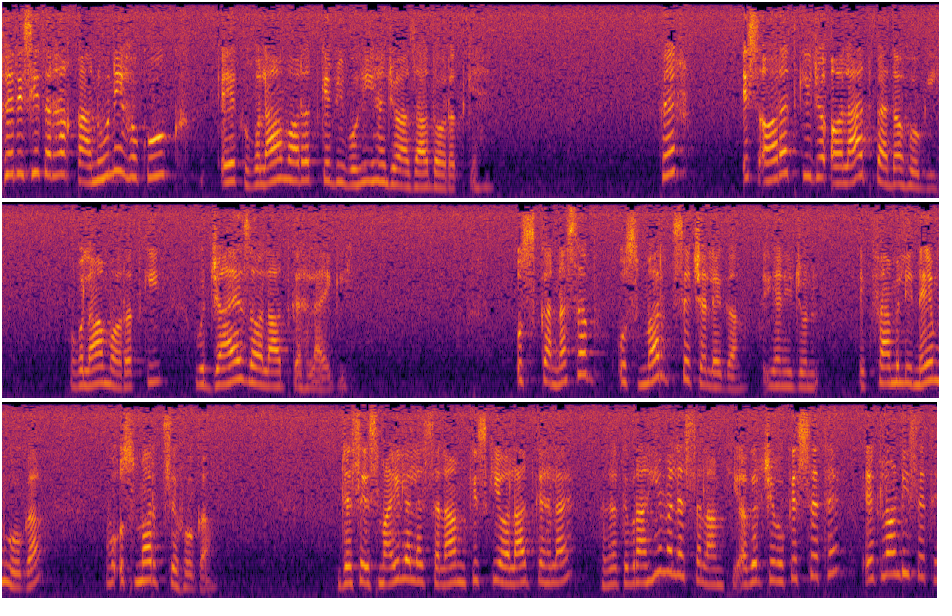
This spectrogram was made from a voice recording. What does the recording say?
پھر اسی طرح قانونی حقوق، ایک غلام عورت کے بھی وہی ہیں جو آزاد عورت کے ہیں۔ پھر اس عورت کی جو اولاد پیدا ہوگی، غلام عورت کی، وہ جائز اولاد کہلائے گی۔ اس کا نصب اس مرد سے چلے گا یعنی جو ایک فیملی نیم ہوگا وہ اس مرد سے ہوگا۔ جیسے اسماعیل علیہ السلام کس کی اولاد کہلائے؟ حضرت ابراہیم علیہ السلام کی۔ اگرچہ وہ کس سے تھے؟ ایک لونڈی سے تھے۔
